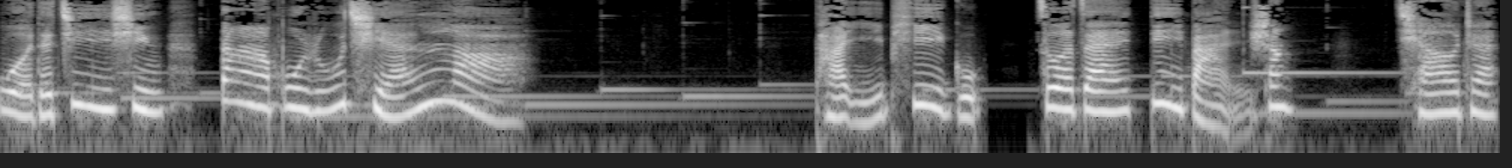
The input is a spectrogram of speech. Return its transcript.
我的记性大不如前了。他一屁股坐在地板上，敲着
